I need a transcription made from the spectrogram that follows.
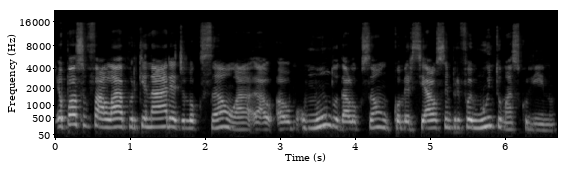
Eu posso falar porque na área de locução, a, a, o mundo da locução comercial sempre foi muito masculino.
